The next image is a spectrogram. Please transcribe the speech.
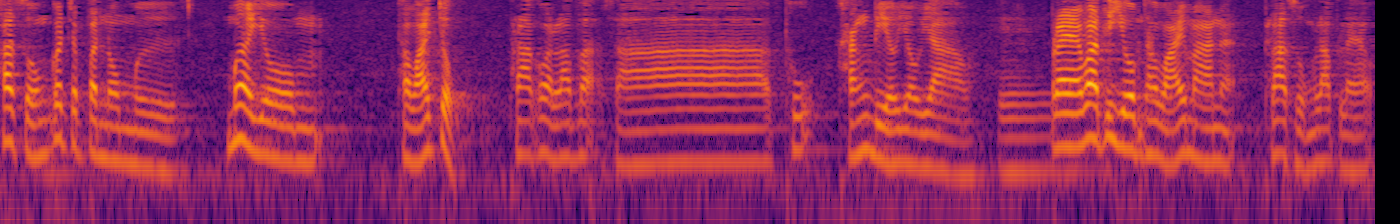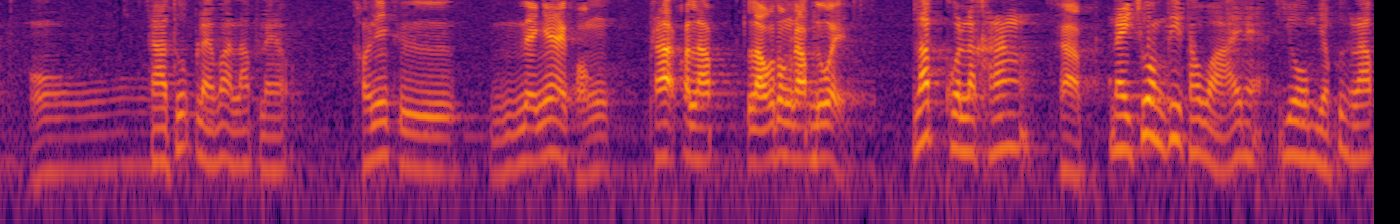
พระสงฆ์ก็จะประนมมือ เมื่อโยมถวายจบพ ระก็รับว่าสาธุครั้งเดียวยาวอืมๆแปลว่าที่โยมถวายมาน่ะพระสงฆ์รับแล้วโอ้สาธุแปลว่ารับแล้วข้อนี้คือในแง่ของพระก็รับเราก็ต้องรับด้วย รับคนละครั้งครับ ในช่วงที่ถวายเนี่ยโยมอย่าเพิ่งรับ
